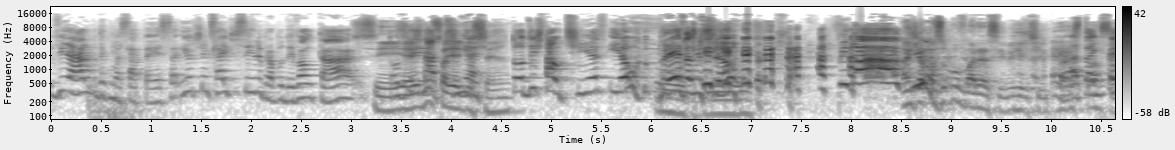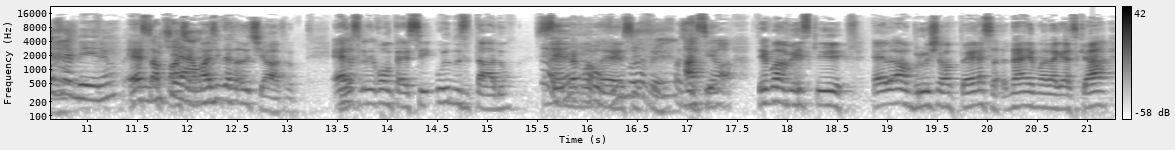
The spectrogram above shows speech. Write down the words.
viraram pra poder começar a peça. E eu tinha que sair de cena pra poder voltar. Sim, Todos e aí não saía de cena. Todos estautinhas e eu presa no chão. A gente Pinóquio! já passou por várias assim, gente? É, até que perceberam. Essa parte é a mais engraçada do teatro. Essas coisas acontecem, o inusitado. Sempre É, acontece. vivo, né, assim, ó, teve uma vez que ela é uma bruxa, uma peça, né, em Madagascar,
